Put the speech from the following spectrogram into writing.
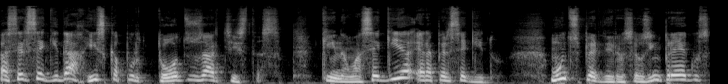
a ser seguida à risca por todos os artistas. Quem não a seguia era perseguido. Muitos perderam seus empregos,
